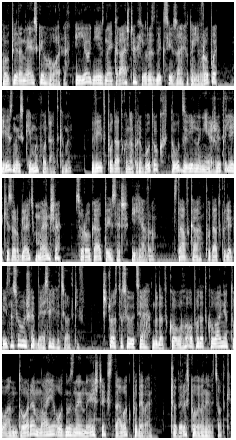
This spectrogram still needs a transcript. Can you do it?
у Піренейських горах і є однією з найкращих юрисдикцій Західної Європи із низькими податками. Від податку на прибуток тут звільнені жителі, які заробляють менше 40 тисяч євро. Ставка податку для бізнесу лише 10%. Що стосується додаткового оподаткування, то Андора має одну з найнижчих ставок ПДВ 4,5%.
